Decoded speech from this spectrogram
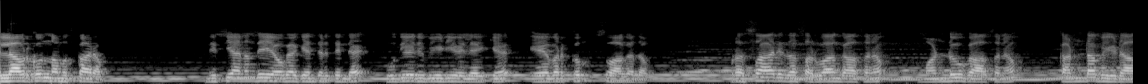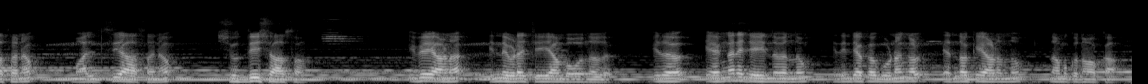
എല്ലാവർക്കും നമസ്കാരം. നിത്യാനന്ദ യോഗ കേന്ദ്രത്തിന്റെ പുതിയൊരു വീഡിയോയിലേക്ക് ഏവർക്കും സ്വാഗതം. പ്രസാരിത സർവാംഗാസനം മണ്ടൂകാസനം കണ്ഠപീഠാസനം മത്സ്യാസനം ശുദ്ധിശ്വാസം ഇവയാണ് ഇന്നിവിടെ ചെയ്യാൻ പോകുന്നത്. ഇത് എങ്ങനെ ചെയ്യുന്നുവെന്നും ഇതിന്റെയൊക്കെ ഗുണങ്ങൾ എന്തൊക്കെയാണെന്നും നമുക്ക് നോക്കാം.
